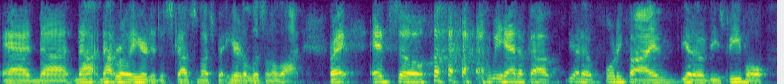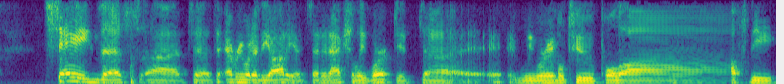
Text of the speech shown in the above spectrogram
and uh, not not really here to discuss much but here to listen a lot right and so we had about you know 45 you know of these people saying this uh, to, to everyone in the audience, and it actually worked. It uh, we were able to pull off the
